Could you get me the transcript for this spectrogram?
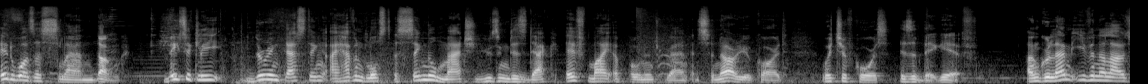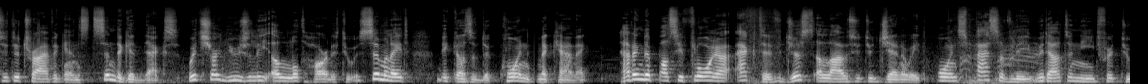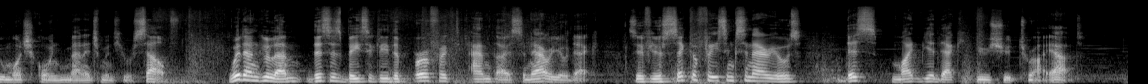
It was a slam dunk. Basically, during testing I haven't lost a single match using this deck if my opponent ran a scenario card, which of course is a big if. Angoulême even allows you to thrive against syndicate decks, which are usually a lot harder to assimilate because of the coin mechanic. Having the Passiflora active just allows you to generate points passively without the need for too much coin management yourself. With Angoulême, this is basically the perfect anti-scenario deck, so if you're sick of facing scenarios, this might be a deck you should try out.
